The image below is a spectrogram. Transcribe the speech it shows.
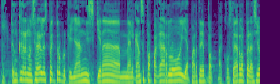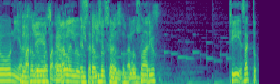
pues tengo que renunciar al espectro porque ya ni siquiera me alcanza para pagarlo y aparte para costear la operación y aparte para darle los servicios al, al usuario. Sí, exacto.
